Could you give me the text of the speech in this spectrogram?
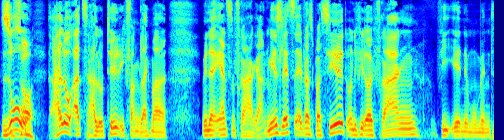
So, So. hallo Atze, hallo Till, ich fange gleich mal mit einer ernsten Frage an. Mir ist letztens etwas passiert und ich will euch fragen, wie ihr in dem Moment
